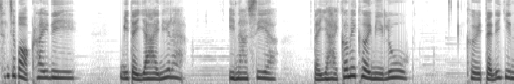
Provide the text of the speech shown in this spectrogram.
ฉันจะบอกใครดี มีแต่ยายนี่แหละอีนาเซีย แต่ยายก็ไม่เคยมีลูก เคยแต่ได้ยิน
